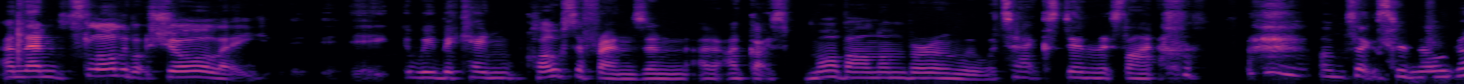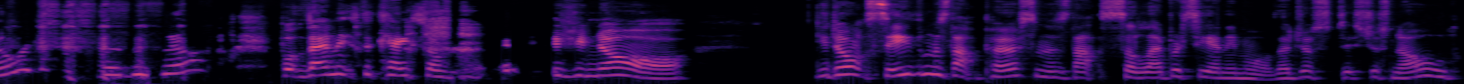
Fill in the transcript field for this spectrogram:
and then slowly but surely we became closer friends. And I, I got his mobile number, and we were texting, and it's like. I'm texting Noel Gallagher. but then it's the case of, as you know, you don't see them as that person, as that celebrity anymore. They're just, it's just Noel,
